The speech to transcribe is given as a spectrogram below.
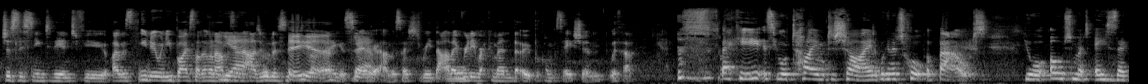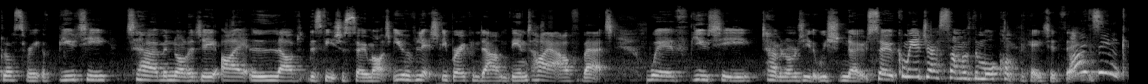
just listening to the interview, I was, you know, when you buy something on Amazon Yeah. as you're listening to Yeah. something, so Yeah. I'm excited to read that, and I really recommend the Oprah conversation with her. Becky, it's your time to shine. We're going to talk about your ultimate A to Z glossary of beauty terminology. I loved this feature so much. You have literally broken down the entire alphabet with beauty terminology that we should know. So, can we address some of the more complicated things? I think,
